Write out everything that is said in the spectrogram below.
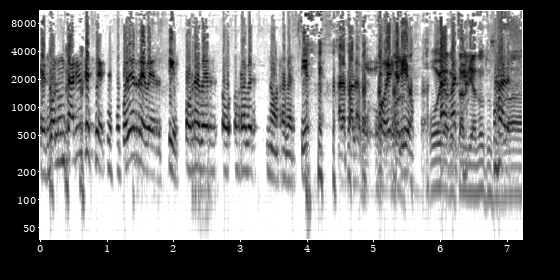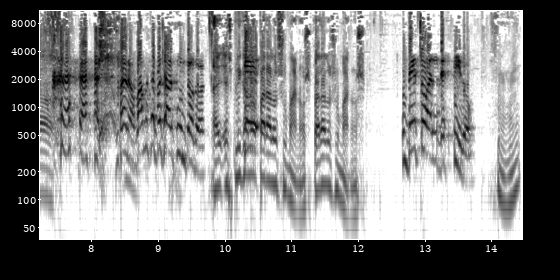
que es voluntario y que se, que se puede revertir o rever, o, o rever- no, revertir, a la palabra. Joder, qué lío. Oye, Vale, que estás liando tú Vale. bueno, vamos a pasar al punto 2. eh, explícalo que- para los humanos, para los humanos. Veto al despido. Ujú.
